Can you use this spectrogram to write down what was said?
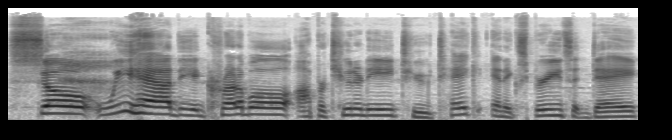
So we had the incredible opportunity to take and experience a day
